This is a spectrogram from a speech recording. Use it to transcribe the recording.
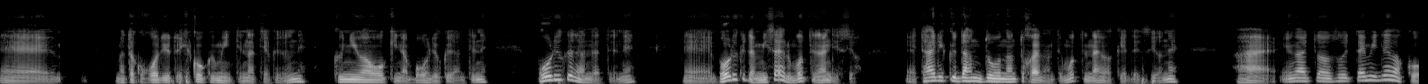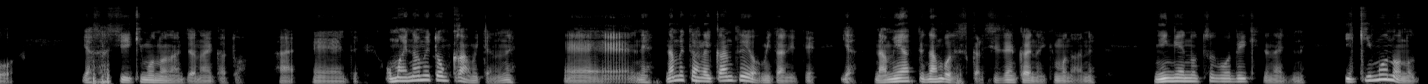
えーまたここで言うと非国民ってなっちゃうけどね、国は大きな暴力団ってね、暴力団だってね、えー暴力団ミサイル持ってないんですよ。え大陸弾道なんとかなんて持ってないわけですよね。はい。意外とそういった意味では、こう、優しい生き物なんじゃないかと。はい。えーで、お前舐めとんかみたいなね。えー、ね、舐めたらいかんぜよみたいに言って、いや、舐め合ってなんぼですから、自然界の生き物はね。人間の都合で生きてないでね。生き物の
